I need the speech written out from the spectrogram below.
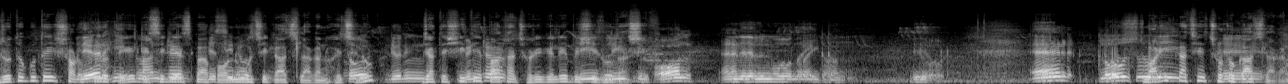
দ্রুতগতির যাতে শীতে পাতা ঝরে গেলে ছোট গাছ লাগানো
